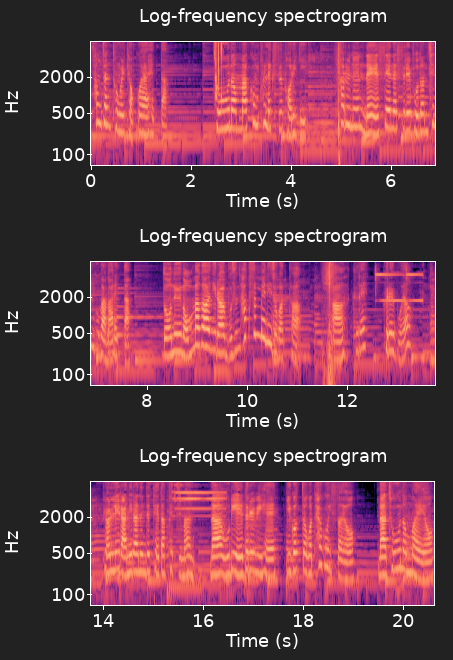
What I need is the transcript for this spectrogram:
성장통을 겪어야 했다. 좋은 엄마 콤플렉스 버리기. 하루는 내 SNS를 보던 친구가 말했다. 너는 엄마가 아니라 무슨 학습 매니저 같아. 아, 그래? 그래 보여? 별일 아니라는 듯 대답했지만 나 우리 애들을 위해 이것저것 하고 있어요. 나 좋은 엄마예요.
